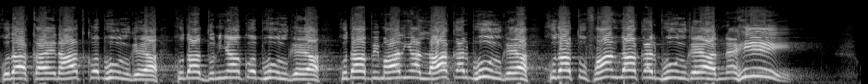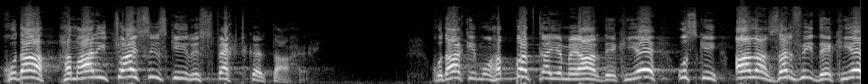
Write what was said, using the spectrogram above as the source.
खुदा कायनात को भूल गया, खुदा दुनिया को भूल गया, खुदा बीमारियाँ लाकर भूल गया, खुदा तूफ़ान लाकर भूल गया, नहीं। खुदा हमारी चॉइसेस की रिस्पेक्ट करता है। खुदा की मोहब्बत का यह मैार देखिए, उसकी आला जरफी देखिए,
